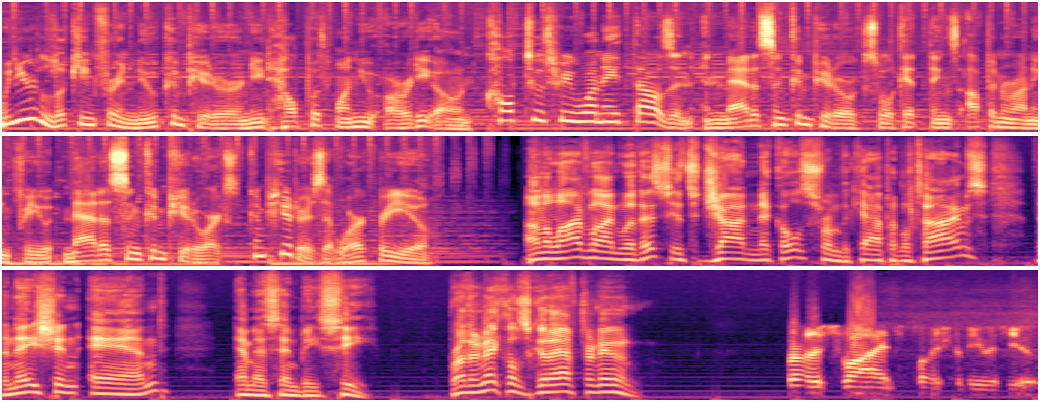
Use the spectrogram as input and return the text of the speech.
When you're looking for a new computer or need help with one you already own, call 231 8000 and Madison Computer Works will get things up and running for you. Madison Computer Works, computers that work for you. On the live line with us, it's John Nichols from the Capital Times, The Nation, and MSNBC. Brother Nichols, good afternoon. Brother Sly, it's a pleasure to be with you.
